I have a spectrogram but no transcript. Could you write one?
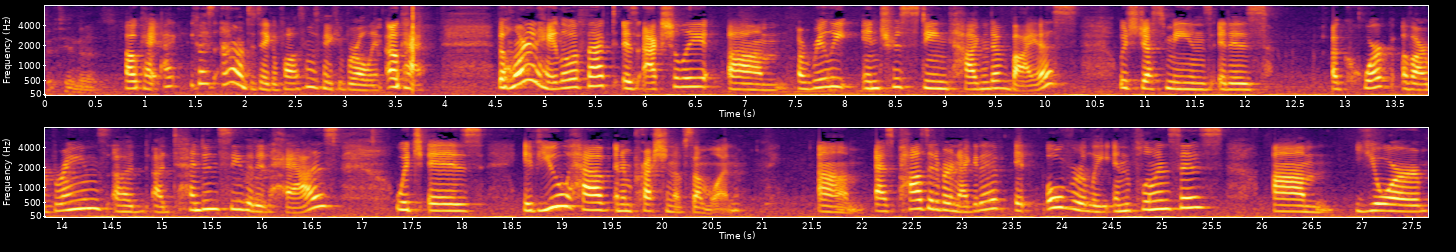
15 minutes. Okay, I, you guys, I don't have to take a pause. I'm just going to keep rolling. Okay. The horn and halo effect is actually um, a really interesting cognitive bias, which just means it is a quirk of our brains, a, a tendency that it has, which is if you have an impression of someone um, as positive or negative, it overly influences um, your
